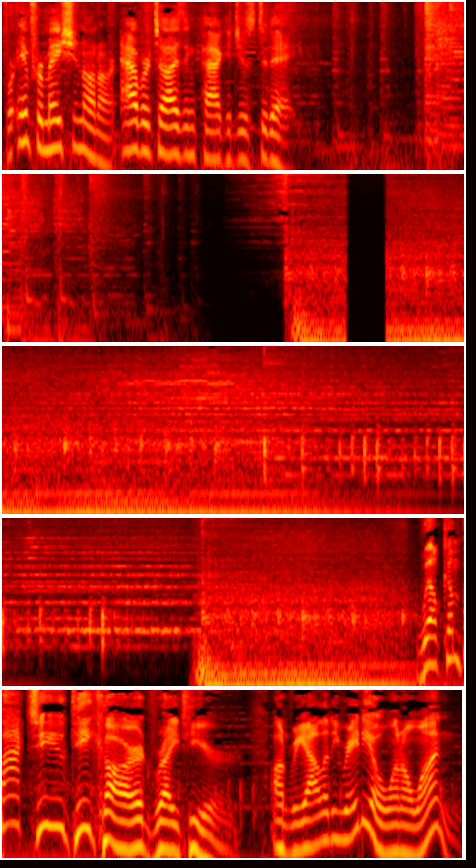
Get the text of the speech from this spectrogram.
for information on our advertising packages today. Welcome back to Geek Hard right here on Reality Radio 101.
